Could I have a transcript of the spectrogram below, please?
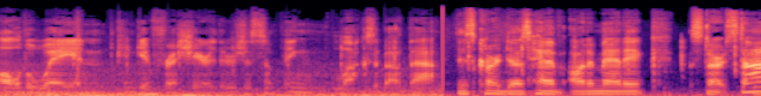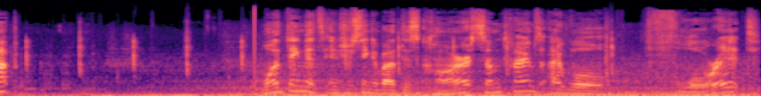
all the way and can get fresh air. There's just something luxe about that. This car does have automatic start stop. One thing that's interesting about this car, sometimes I will floor it.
